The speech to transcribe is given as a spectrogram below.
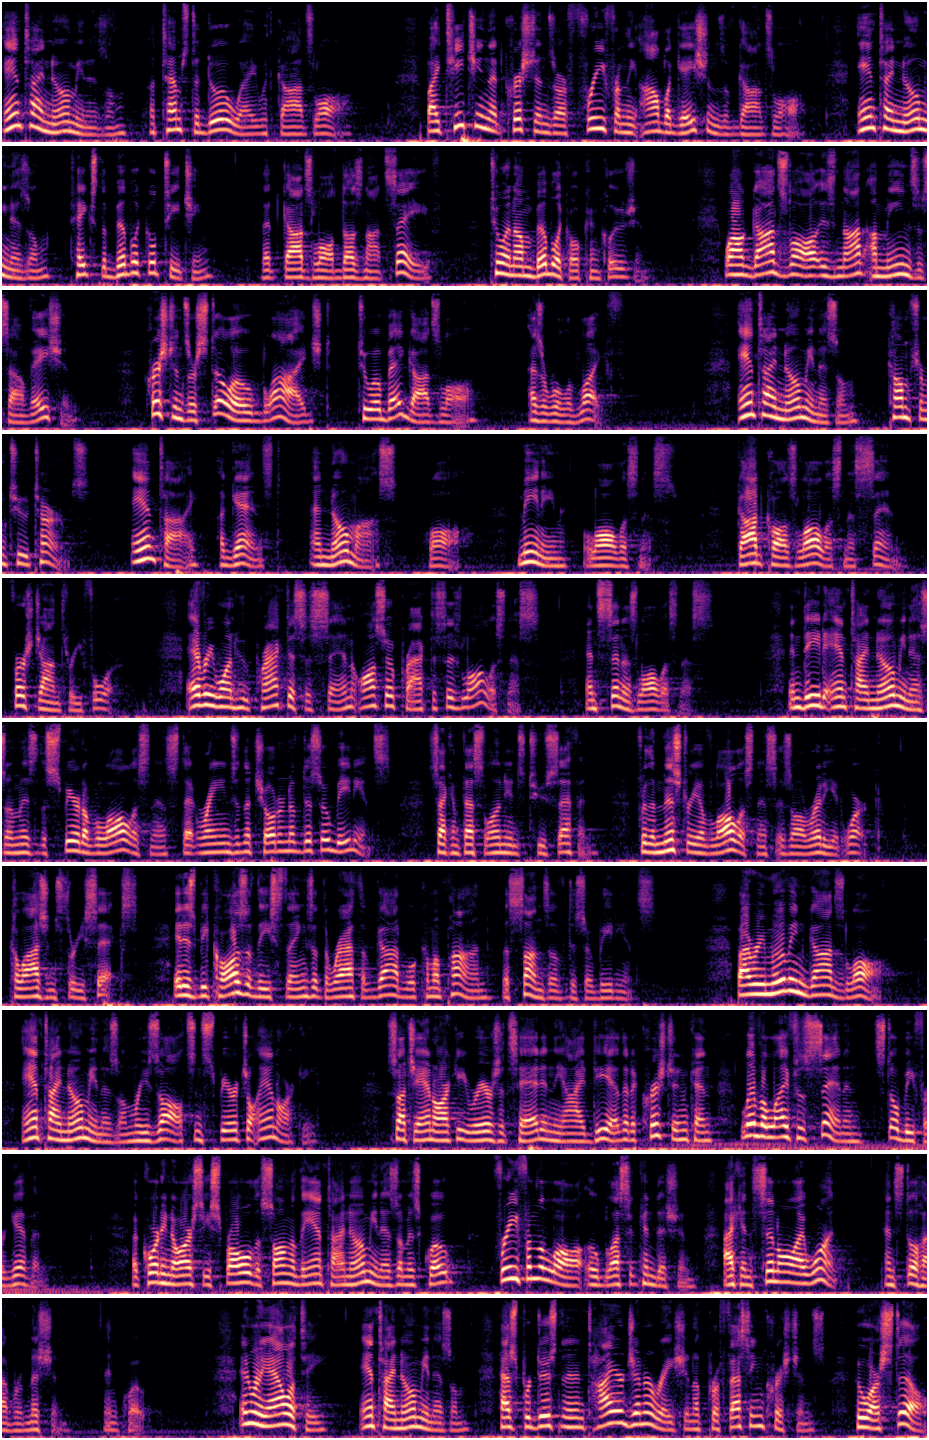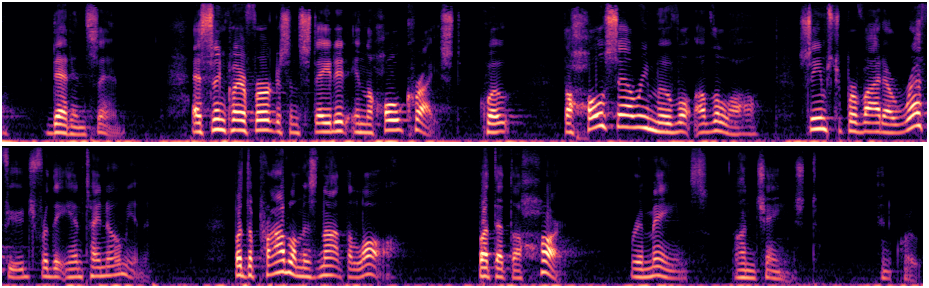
Antinomianism attempts to do away with God's law. By teaching that Christians are free from the obligations of God's law, antinomianism takes the biblical teaching that God's law does not save to an unbiblical conclusion. While God's law is not a means of salvation, Christians are still obliged to obey God's law as a rule of life. Antinomianism comes from two terms anti, against, and nomos, law, meaning lawlessness. God calls lawlessness sin. 1 John 3 4. Everyone who practices sin also practices lawlessness, and sin is lawlessness. Indeed, antinomianism is the spirit of lawlessness that reigns in the children of disobedience. 2 Thessalonians 2 7. For the mystery of lawlessness is already at work. Colossians 3 6. It is because of these things that the wrath of God will come upon the sons of disobedience. By removing God's law, antinomianism results in spiritual anarchy. Such anarchy rears its head in the idea that a Christian can live a life of sin and still be forgiven. According to R.C. Sproul, the song of the antinomianism is, quote, Free from the law, O blessed condition, I can sin all I want and still have remission, end quote. In reality, antinomianism has produced an entire generation of professing Christians who are still dead in sin. As Sinclair Ferguson stated in The Whole Christ, quote, the wholesale removal of the law seems to provide a refuge for the antinomian. But the problem is not the law, but that the heart remains unchanged. End quote.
